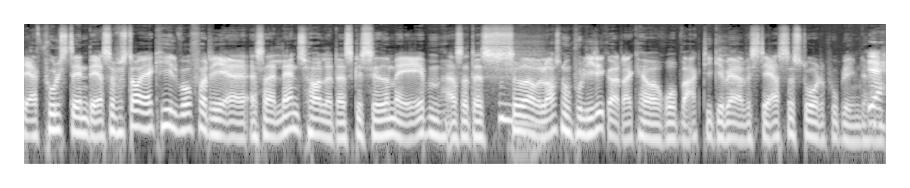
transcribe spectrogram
Ja, fuldstændig. Altså forstår jeg ikke helt, hvorfor det er altså, landsholdet, der skal sidde med aben. Altså, der sidder jo også nogle politikere, der kan råbe vagt i gevær, hvis det er så stort et problem, det her. Ja,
